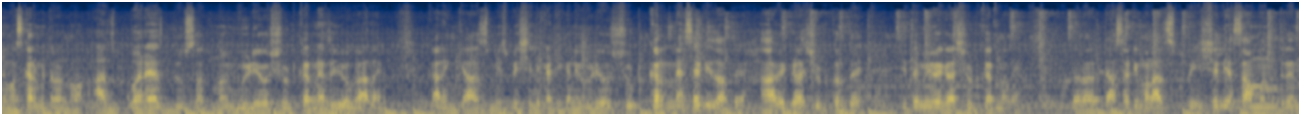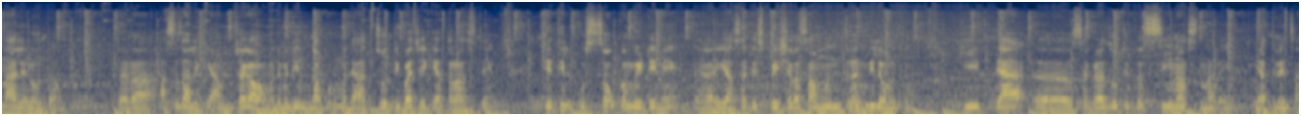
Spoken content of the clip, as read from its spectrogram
नमस्कार मित्रांनो आज बऱ्याच दिवसातनं व्हिडिओ शूट करण्याचा योग आला आहे कारण की आज मी स्पेशली एका ठिकाणी व्हिडिओ शूट करण्यासाठी जातो आहे हा वेगळा शूट करतो आहे तिथं मी वेगळा शूट करणार आहे. तर त्यासाठी मला आज स्पेशली असं आमंत्रण आलेलं होतं. तर असं झालं की आमच्या गावामध्ये म्हणजे इंदापूरमध्ये आज ज्योतिबाची एक यात्रा असते. तेथील उत्सव कमिटीने यासाठी स्पेशल असं आमंत्रण दिलं होतं. की त्या सगळा जो तिथं सीन असणार आहे यात्रेचा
